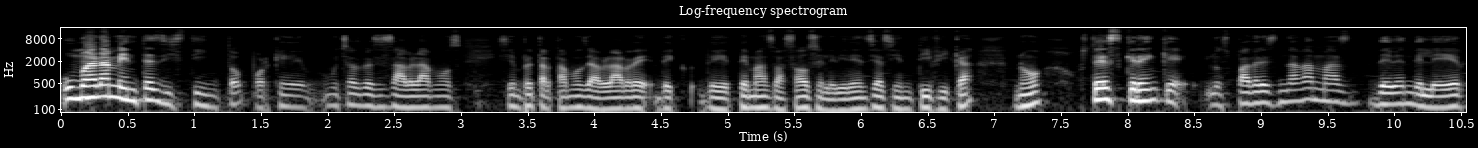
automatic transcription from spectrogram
humanamente es distinto, porque muchas veces hablamos, siempre tratamos de hablar de, de, temas basados en la evidencia científica, ¿no? ¿Ustedes creen que los padres nada nada más deben de leer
